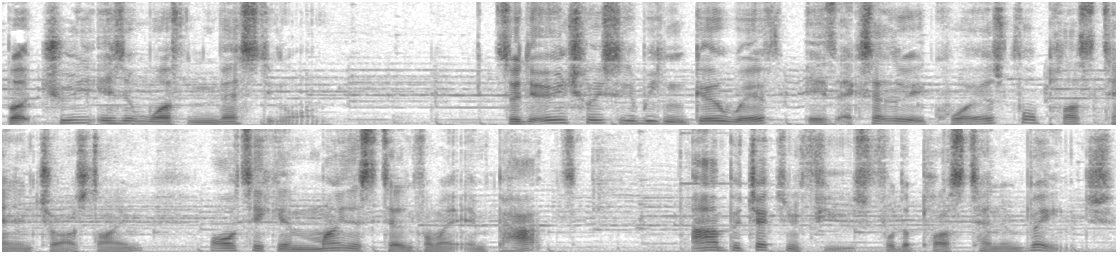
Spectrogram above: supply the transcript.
but truly isn't worth investing on. So the only choices we can go with is accelerate coils for plus 10 in charge time, while taking minus 10 for my impact, and projection fuse for the plus 10 in range.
